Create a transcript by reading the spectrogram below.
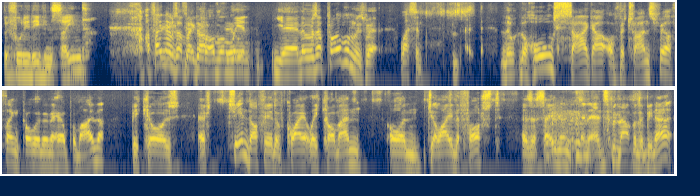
before he'd even signed. I think there was a big problem, Liam. Yeah, there was a problem as well. Listen, the the whole saga of the transfer thing probably didn't help him either because if Shane Duffy had have quietly come in on July the first as a signing, and Edsman, that would have been it.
